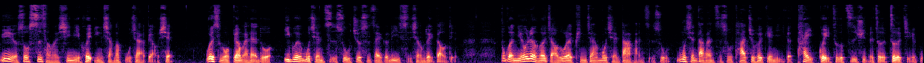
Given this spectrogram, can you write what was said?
因为有时候市场的心理会影响到股价的表现。为什么不要买太多？因为目前指数就是在一个历史相对高点。不管你用任何角度来评价目前大盘指数，目前大盘指数它就会给你一个太贵这个资讯的这个这个结果。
